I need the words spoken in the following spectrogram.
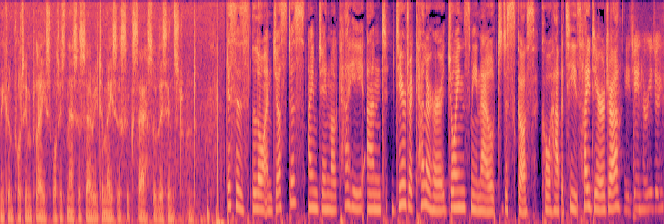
we can put in place what is necessary to make a success of this instrument. This is Law and Justice. I'm Jane Mulcahy, and Deirdre Kelleher joins me now to discuss cohabitees. Hi, Deirdre. Hey, Jane, how are you doing?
